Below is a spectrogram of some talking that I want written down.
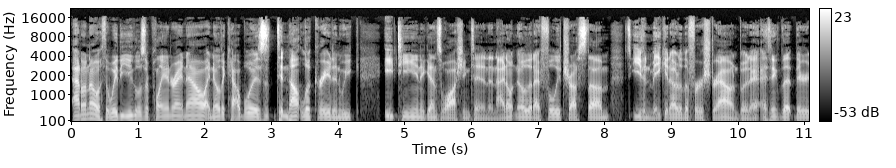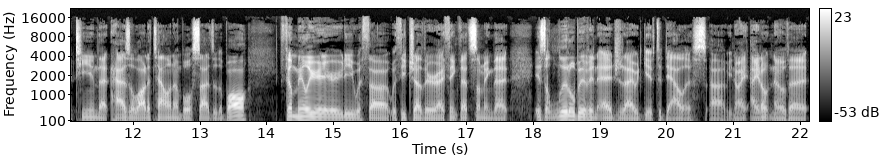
I don't know, with the way the Eagles are playing right now, I know the Cowboys did not look great in week 18 against Washington, and I don't know that I fully trust them to even make it out of the first round. But I, I think that they're a team that has a lot of talent on both sides of the ball familiarity with uh, with each other. I think that's something that is a little bit of an edge that I would give to Dallas. Uh, you know, I, I don't know that.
